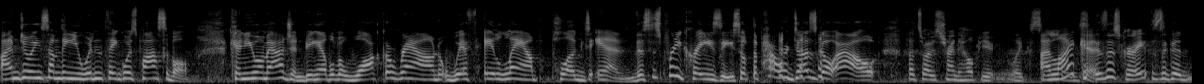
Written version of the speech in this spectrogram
I'm doing something you wouldn't think was possible. Can you imagine being able to walk around with a lamp plugged in? This is pretty crazy. So if the power does go out, that's why I was trying to help you. Like, I like things. it. Isn't this great? This is a good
